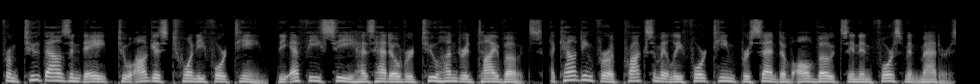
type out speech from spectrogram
From 2008 to August 2014, the FEC has had over 200 tie votes, accounting for approximately 14% of all votes in enforcement matters.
